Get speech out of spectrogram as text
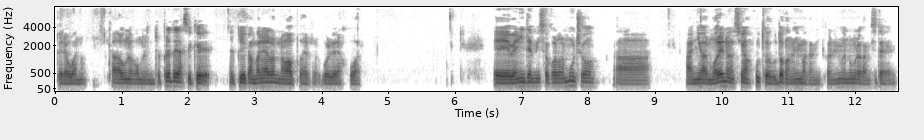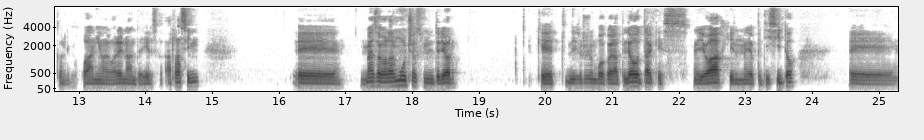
Pero bueno, cada uno como lo interprete, así que el pie campanero no va a poder volver a jugar. Eh, Benítez me hizo acordar mucho a, Aníbal Moreno, encima justo debutó con, con el mismo número de camiseta con el que jugaba Aníbal Moreno antes de irse a Racing. Eh, me hace acordar mucho, es un interior que disfruta un poco la pelota, que es medio ágil, medio peticito. Eh,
